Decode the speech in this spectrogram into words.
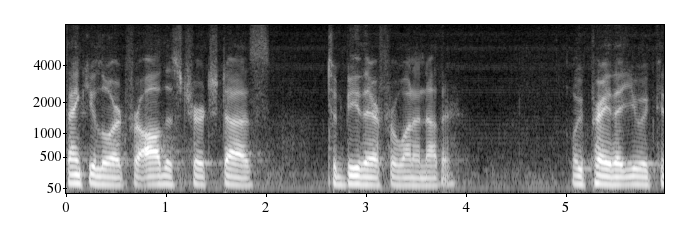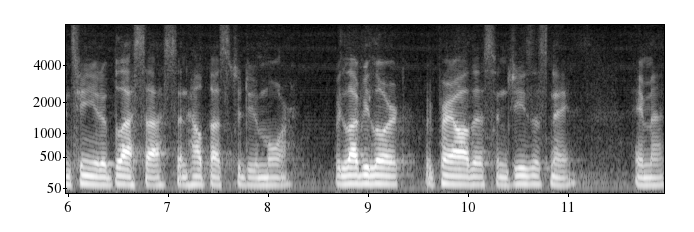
Thank you, Lord, for all this church does to be there for one another. We pray that you would continue to bless us and help us to do more. We love you, Lord. We pray all this in Jesus' name. Amen.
